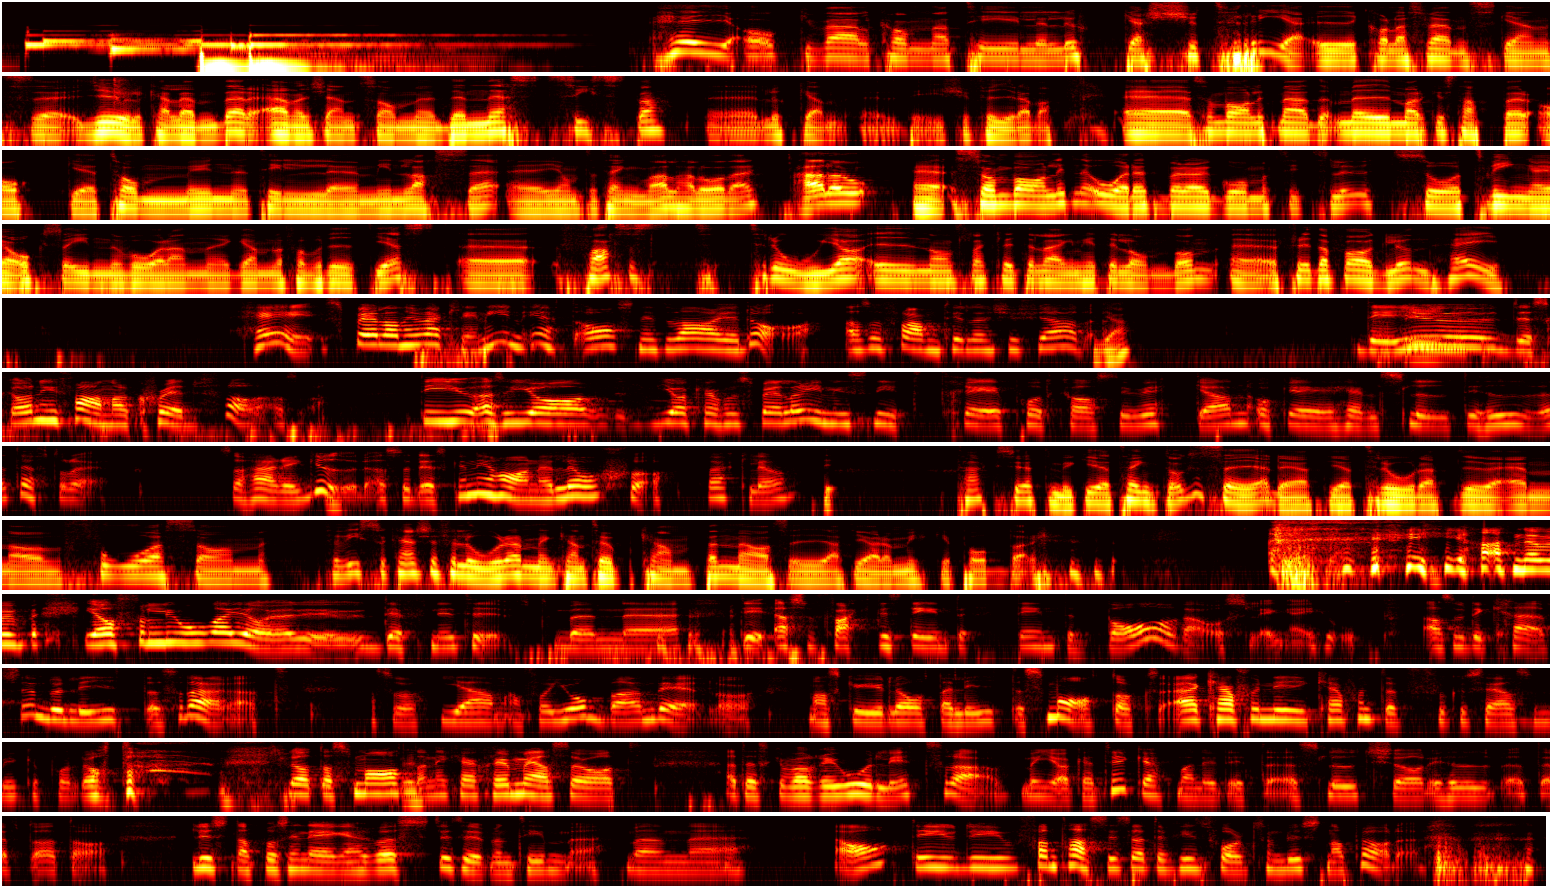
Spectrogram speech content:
Hej och välkomna till lucka 23 i Kolla Svenskens eh, julkalender, även känd som den näst sista eh, luckan, eh, det är 24 va? Eh, som vanligt med mig, Marcus Tapper, och eh, Tommyn till min Lasse, eh, Jonte Tengvall, hallå där! Hallå! Som vanligt när året börjar gå mot sitt slut så tvingar jag också in våran eh, gamla favoritgäst, fast, tror jag, i någon slags liten lägenhet i London, Frida Faglund, hej! Hej, spelar ni verkligen in ett avsnitt varje dag? Alltså fram till den 24? Ja. Det är ju, det ska ni fan ha cred för alltså. Det är ju, alltså jag, jag kanske spelar in i snitt tre podcast i veckan och är helt slut i huvudet efter det. Så herregud, alltså det ska ni ha en eloge för, verkligen. Tack så jättemycket. Jag tänkte också säga det, att jag tror att du är en av få som förvisso kanske förlorar, men kan ta upp kampen med oss i att göra mycket poddar. ja, nej, men jag förlorar gör jag ju eh, definitivt, men eh, det, alltså faktiskt det är, inte, det är inte bara att slänga ihop. Alltså det krävs ändå lite sådär att alltså, hjärnan får jobba en del och man ska ju låta lite smart också. Äh, kanske ni kanske inte fokuserar så mycket på att låta, låta smarta, ni kanske är mer så att, att det ska vara roligt sådär. Men jag kan tycka att man är lite slutkörd i huvudet efter att ha lyssnat på sin egen röst i typ en timme. Men eh, ja, det är, ju, det är ju fantastiskt att det finns folk som lyssnar på det.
